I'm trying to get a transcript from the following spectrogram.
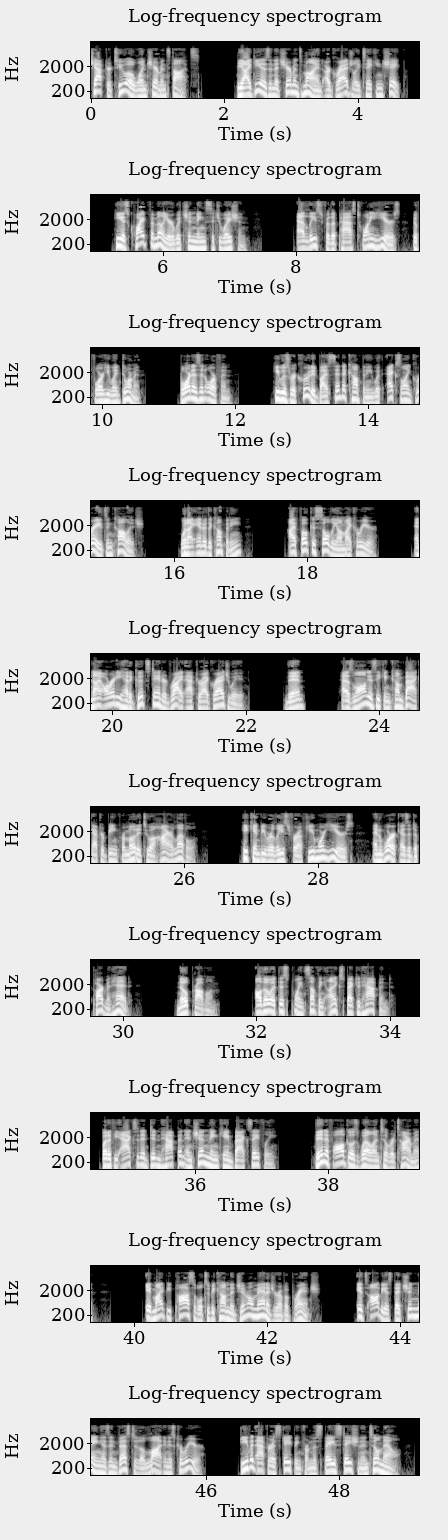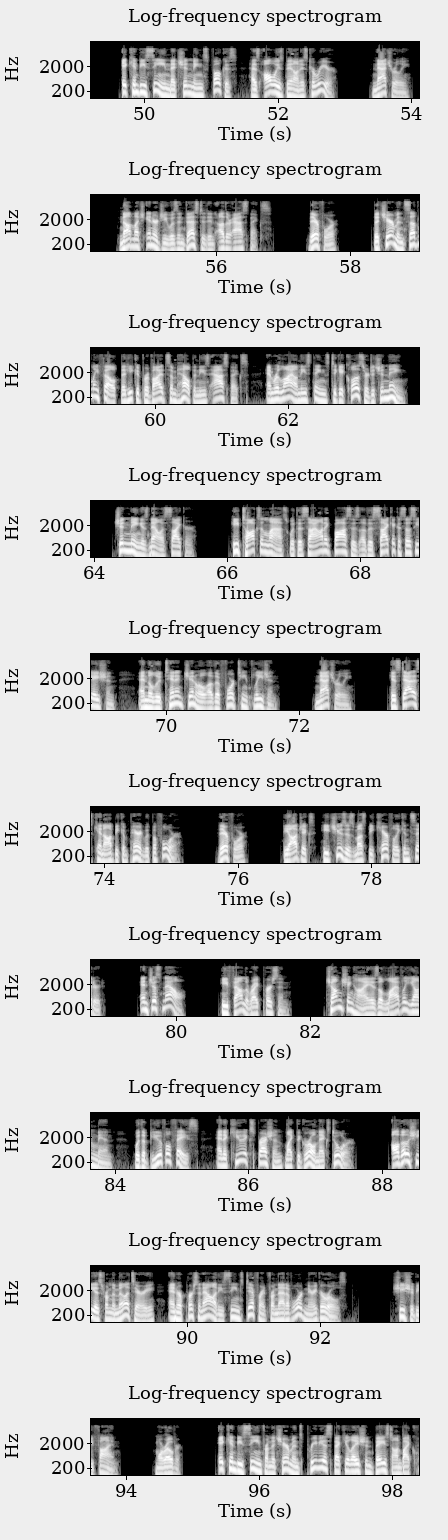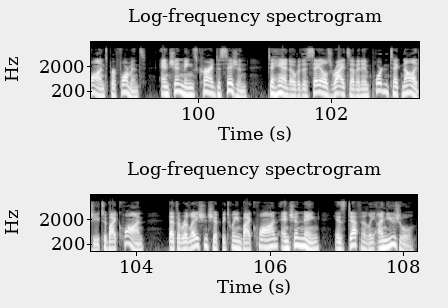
Chapter 201 Chairman's Thoughts The ideas in the chairman's mind are gradually taking shape. He is quite familiar with Chen Ming's situation. At least for the past 20 years before he went dormant. Born as an orphan, he was recruited by Cinda Company with excellent grades in college. When I entered the company, I focused solely on my career. And I already had a good standard right after I graduated. Then, as long as he can come back after being promoted to a higher level, he can be released for a few more years and work as a department head. No problem. Although at this point something unexpected happened. But if the accident didn't happen and Chen Ming came back safely, then if all goes well until retirement, it might be possible to become the general manager of a branch. It's obvious that Chen Ming has invested a lot in his career, even after escaping from the space station until now. It can be seen that Chen Ming's focus has always been on his career. Naturally, not much energy was invested in other aspects. Therefore, the chairman suddenly felt that he could provide some help in these aspects and rely on these things to get closer to Chen Ming. Chen Ming is now a psyker. He talks and laughs with the psionic bosses of the Psychic Association and the Lieutenant General of the 14th Legion. Naturally, his status cannot be compared with before. Therefore, the objects he chooses must be carefully considered. And just now, he found the right person. Chung Xinghai is a lively young man with a beautiful face and a cute expression like the girl next door. Although she is from the military and her personality seems different from that of ordinary girls, she should be fine. Moreover, it can be seen from the chairman's previous speculation based on Bai Quan's performance and Chen Ming's current decision to hand over the sales rights of an important technology to Bai Quan that the relationship between Bai Quan and Chen Ming is definitely unusual.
